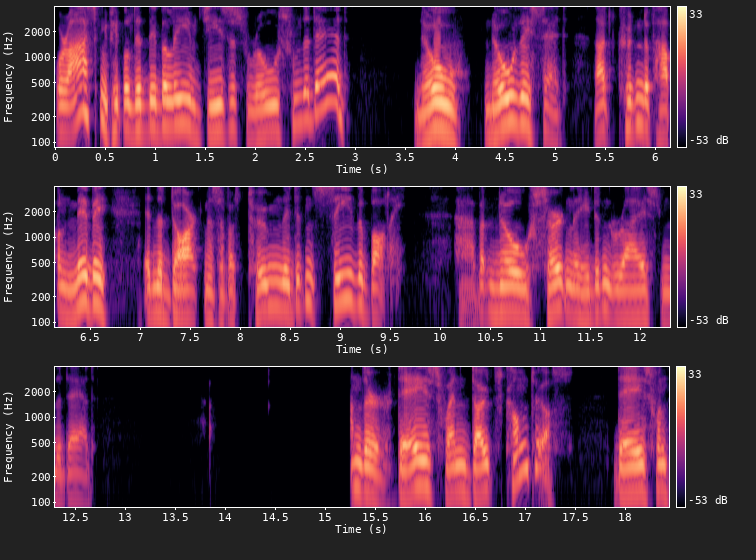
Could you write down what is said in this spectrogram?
were asking people did they believe Jesus rose from the dead? No, no, they said. That couldn't have happened. Maybe in the darkness of a tomb they didn't see the body. Uh, but no, certainly he didn't rise from the dead. And there are days when doubts come to us, days when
